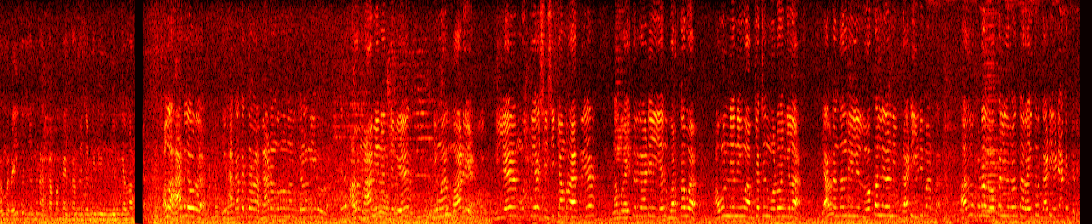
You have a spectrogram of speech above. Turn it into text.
ನಮ್ಮ ರೈತರ ಜಮೀನು ಅಕ್ಕಪಕ್ಕ ಇದ್ದಂಥ ಜಮೀನು ನಿಮಗೆಲ್ಲ ಅಲ್ಲ ಹಾಕ್ಲಿ ಅವ್ರ ಈಗ ಹಾಕಾಕತ್ತಾರ ಬ್ಯಾಡ ಅಂದ್ರು ನಾನು ಕೇಳಂಗಿಲ್ಲ ಅವ್ರ ಆದ್ರೆ ನಾವೇನಂತೀವಿ ನೀವು ಮಾಡ್ರಿ? ಇಲ್ಲೇ ಮುಖ್ಯ ಸಿ ಸಿ ಕ್ಯಾಮ್ರಾ ಹಾಕ್ರಿ. ನಮ್ಮ ರೈತರ ಗಾಡಿ ಏನು ಬರ್ತಾವ ಅವನ್ನೇ ನೀವು ಅಬ್ಜೆಕ್ಷನ್ ಮಾಡುವಂಗಿಲ್ಲ ಯಾಕಂತಂದ್ರೆ ಇಲ್ಲಿ ಲೋಕಲ್ ನೀವು ಗಾಡಿ ಹಿಡಿಬಾರ್ದ. ಆದರೂ ಕೂಡ ಲೋಕಲ್ ಇರುವಂಥ ರೈತರು ಗಾಡಿ ಹಿಡಿಯಾಕತ್ತೀರಿ.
